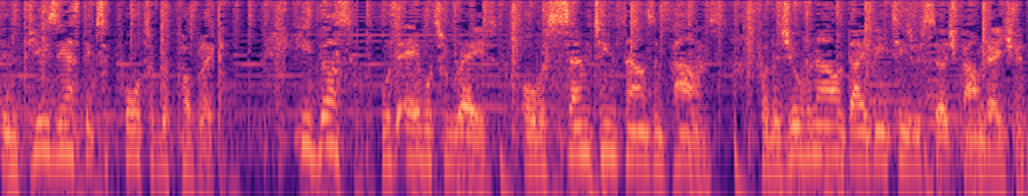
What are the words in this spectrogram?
the enthusiastic support of the public. He thus was able to raise over £17,000 for the Juvenile Diabetes Research Foundation,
